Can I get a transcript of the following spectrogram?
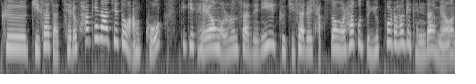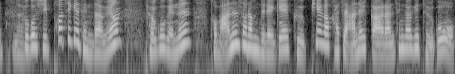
그 기사 자체를 확인하지도 않고 특히 대형 언론사들이 그 기사를 작성을 하고 또 유포를 하게 된다면 네. 그것이 퍼지게 된다면 결국에는 더 많은 사람들에게 그 피해가 가지 않을까라는 생각이 들고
